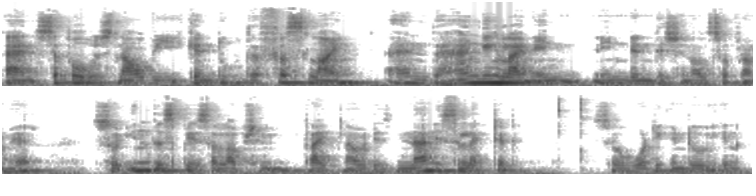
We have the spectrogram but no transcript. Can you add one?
And suppose now we can do the first line and the hanging line in indentation also from here. So in the spatial option right now it is none is selected. So what you can do you can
